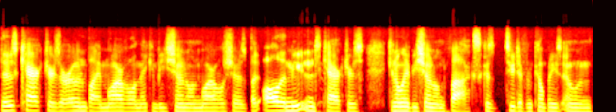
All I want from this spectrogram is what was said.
those characters are owned by Marvel and they can be shown on Marvel shows. But all the mutant characters can only be shown on Fox because two different companies own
